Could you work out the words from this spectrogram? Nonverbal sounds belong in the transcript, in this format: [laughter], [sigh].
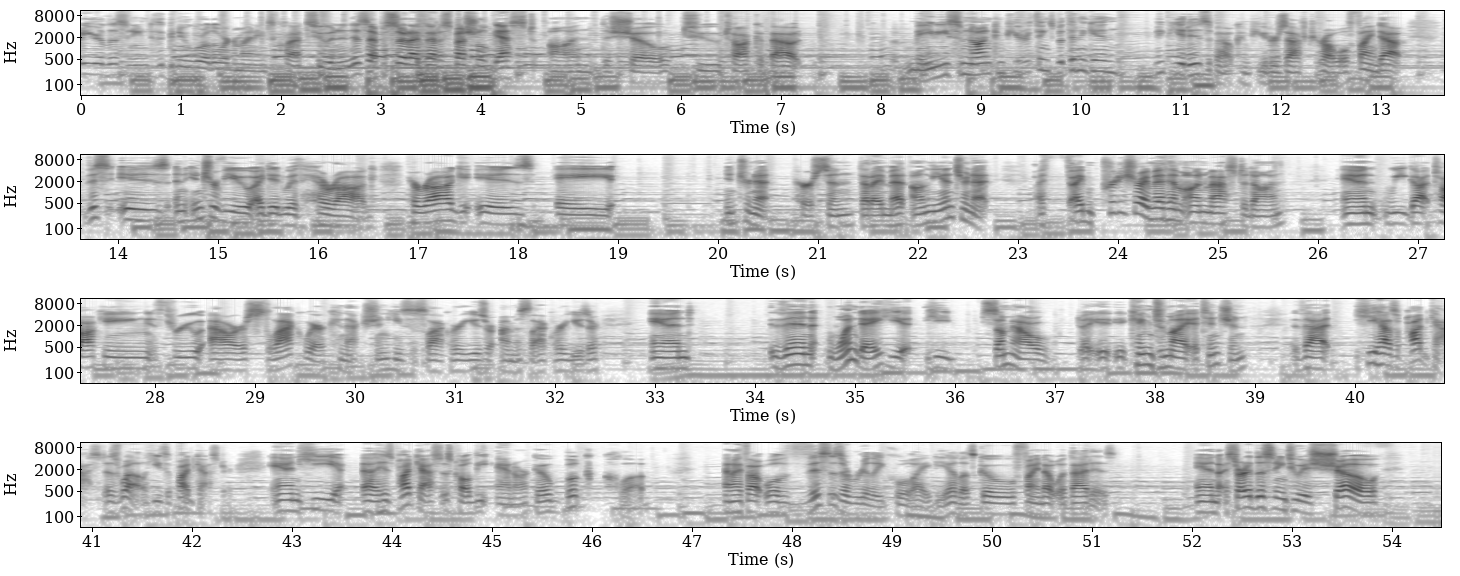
everybody. You're listening to the GNU World Order. My name's Klaatu, and in this episode, I've got a special guest on the show to talk about maybe some non computer things, but then again, maybe it is about computers after all. We'll find out. This is an interview I did with Herag. Herag is a internet person that I met on the internet. I, I'm pretty sure I met him on Mastodon and we got talking through our Slackware connection. He's a Slackware user, I'm a Slackware user, and then one day he he somehow it, it came to my attention that he has a podcast as well. He's a podcaster, and he uh, his podcast is called the Anarcho Book Club. And I thought, well, this is a really cool idea. Let's go find out what that is. And I started listening to his show,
